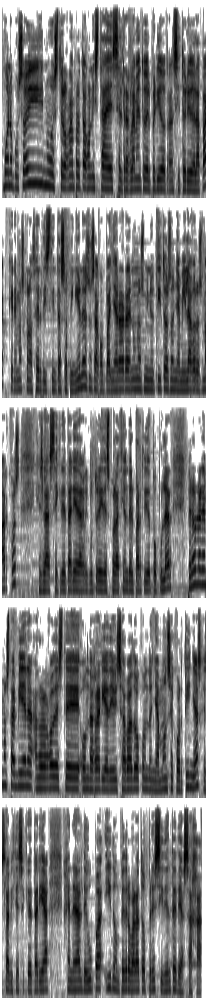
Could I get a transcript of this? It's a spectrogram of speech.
Bueno, pues hoy nuestro gran protagonista es el reglamento del periodo transitorio de la PAC. Queremos conocer distintas opiniones. Nos acompaña ahora en unos minutitos doña Milagros Marcos, que es la secretaria de Agricultura y Despoblación del Partido Popular, pero hablaremos también a lo largo de este Onda Agraria de hoy sábado con doña Monse Cortiñas, que es la vicesecretaria general de UPA, y don Pedro Barato, presidente de Asaja.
